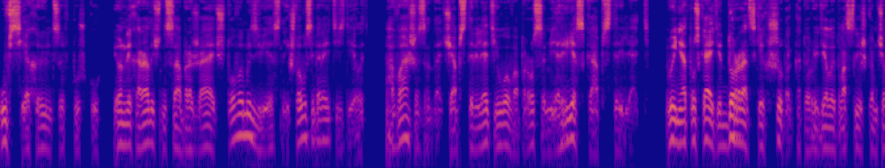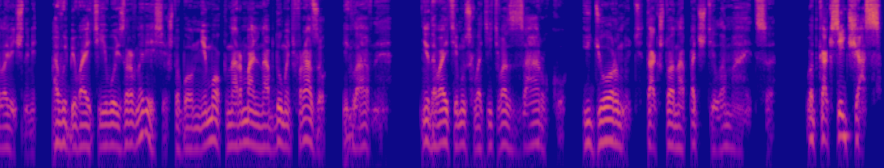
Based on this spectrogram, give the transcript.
У всех рыльца в пушку. И он лихорадочно соображает, что вам известно и что вы собираетесь делать. А ваша задача — обстрелять его вопросами, резко обстрелять. Вы не отпускаете дурацких шуток, которые делают вас слишком человечными, а выбиваете его из равновесия, чтобы он не мог нормально обдумать фразу. И главное, не давайте ему схватить вас за руку и дернуть так, что она почти ломается. Вот как сейчас.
